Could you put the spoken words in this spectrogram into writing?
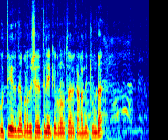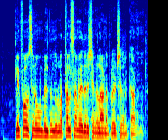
കുത്തിയിരുന്ന പ്രതിഷേധത്തിലേക്ക് പ്രവർത്തകർ കടന്നിട്ടുണ്ട്. ക്ലിഫ് ഹൗസിന് മുമ്പിൽ നിന്നുള്ള തത്സമയ ദൃശ്യങ്ങളാണ് പ്രേക്ഷകർ കാണുന്നത്.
